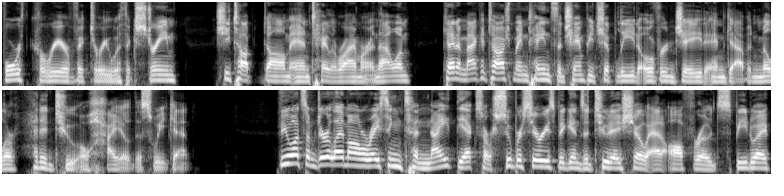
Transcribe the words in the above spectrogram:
fourth career victory with Extreme. She topped Daum and Taylor Reimer in that one. Cannon McIntosh maintains the championship lead over Jade and Gavin Miller, headed to Ohio this weekend. If you want some dirt late model racing tonight, the XR Super Series begins a two day show at Off Road Speedway.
